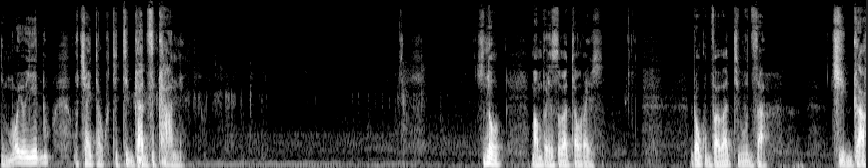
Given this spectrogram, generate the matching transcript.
Nemwoyo yedu uchaita kuti tigadzikane zvino mambo yesu vataura izvi ndokubva vatiudza chiga.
